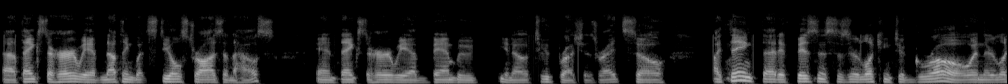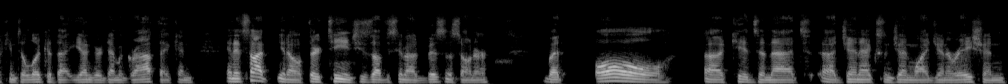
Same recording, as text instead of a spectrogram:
Uh, thanks to her, we have nothing but steel straws in the house, and thanks to her, we have bamboo, you know, toothbrushes, right? So I think that if businesses are looking to grow and they're looking to look at that younger demographic, and and it's not, you know, 13, she's obviously not a business owner, but all uh, kids in that uh, Gen X and Gen Y generation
